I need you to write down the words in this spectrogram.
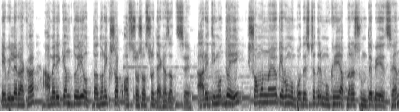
টেবিলে রাখা আমেরিকান তৈরি অত্যাধুনিক সব অস্ত্রশস্ত্র দেখা যাচ্ছে। আর ইতিমধ্যেই সমন্বয়ক এবং উপদেষ্টাদের মুখেই আপনারা শুনতে পেয়েছেন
